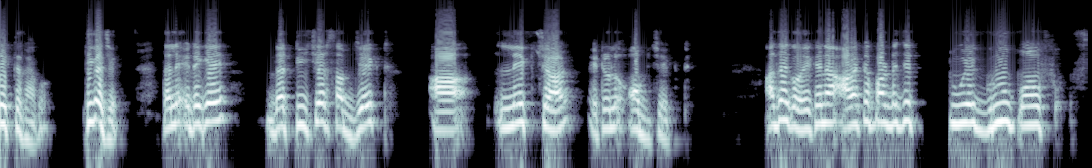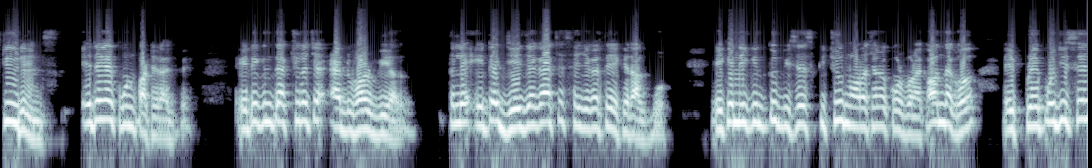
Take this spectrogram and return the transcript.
দেখতে থাকো। ঠিক আছে? তাহলে এটাকে দ্য টিচার সাবজেক্ট লেকচার এটা হলো অবজেক্ট আর দেখো, এখানে আরেকটা পার্ট আছে to a group of students এটাকে কোন পার্টে রাখবে? এটা কিন্তু অ্যাকচুয়ালি হচ্ছে অ্যাডভার্বিয়াল তাহলে এটা যে জায়গা আছে, সেই জায়গাতে একে রাখব। এখানে কিন্তু বিশেষ কিছু নড়াচড়া করব না। কারণ দেখো, এই প্রেপোজিশন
